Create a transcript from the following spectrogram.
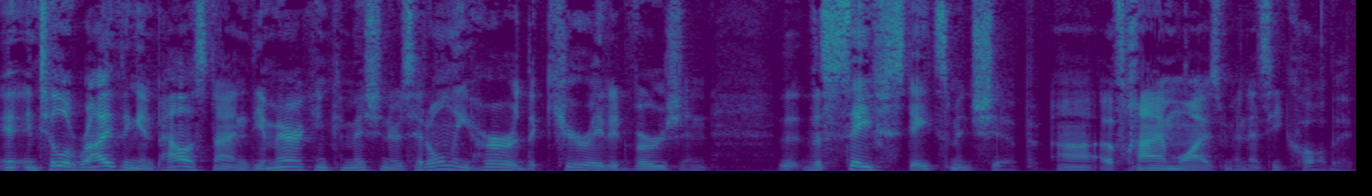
Until arriving in Palestine, the American commissioners had only heard the curated version, the, safe statesmanship uh, of Chaim Weizmann, as he called it.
